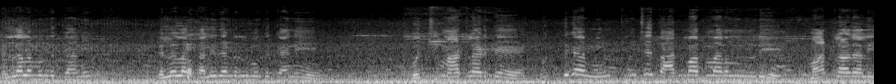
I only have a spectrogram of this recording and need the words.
పిల్లల ముందు కానీ పిల్లల తల్లిదండ్రుల ముందు కానీ వచ్చి మాట్లాడితే కొద్దిగా మించే ఆత్మాభిమానం నుండి మాట్లాడాలి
